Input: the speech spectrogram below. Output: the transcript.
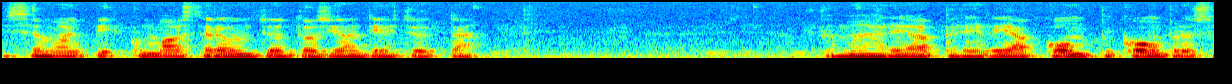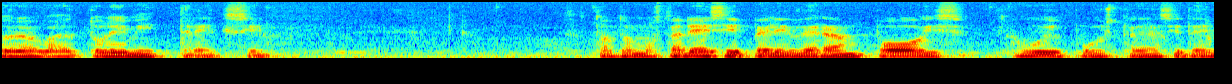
Semmoinen pikku masterointi on tosiaan tehty, että tämä Reaperi Rea Komppi kompressori on laitettu limitteriksi. Sitten on tuommoista desibelin verran pois huipuista ja sitä ei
